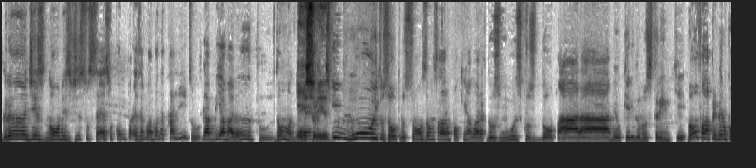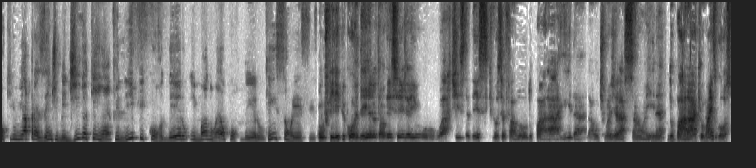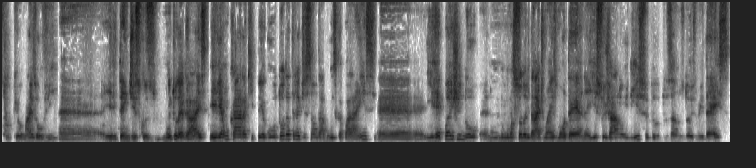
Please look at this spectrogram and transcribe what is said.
grandes nomes de sucesso, como por exemplo a banda Calito, Gabi Amarantos, Dom Rodé Isso mesmo. e muitos outros sons. Vamos falar um pouquinho agora dos músicos do Pará, meu querido Nustrink. Vamos falar primeiro um pouquinho, me apresente, me diga quem é Felipe Cordeiro e Manuel Cordeiro. Quem são esses? O Felipe Cordeiro talvez seja aí o, o artista desse que você falou, do Pará aí, da, da, última geração aí, né? Do Pará, que eu mais gosto, que eu mais ouvi. É, ele tem discos muito legais. Ele é um cara que pegou toda a tradição da música paraense é, e repaginou é, numa sonoridade mais moderna. Isso já no início do, dos anos 2010.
